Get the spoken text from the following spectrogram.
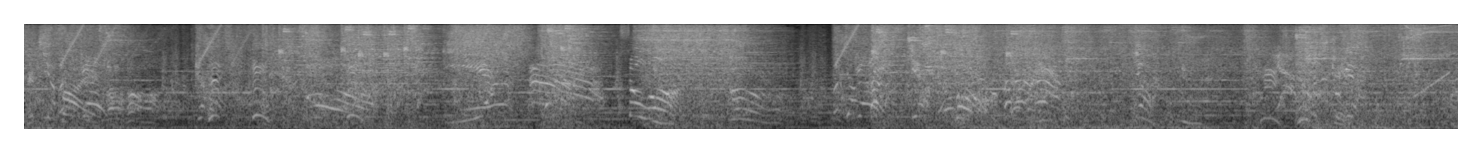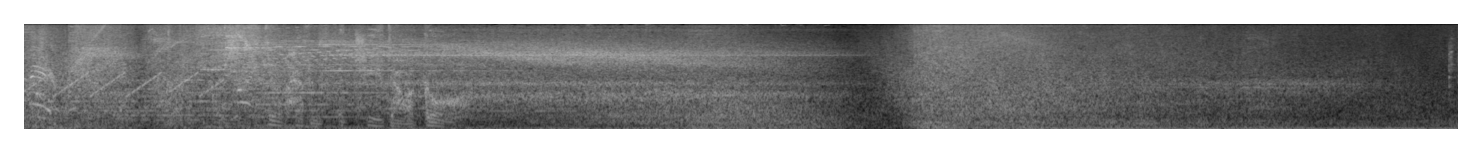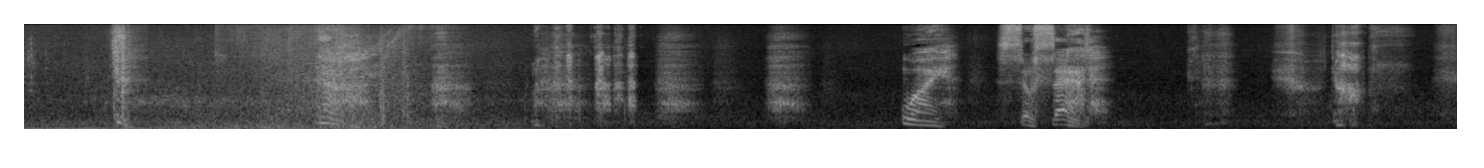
It's fire. So long! Still haven't achieved our goal. Why so sad?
